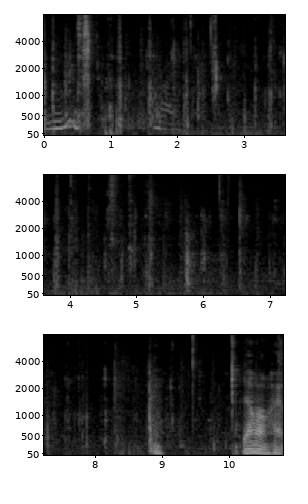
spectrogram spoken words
อร่อยเสียห้องครับ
